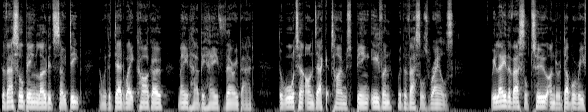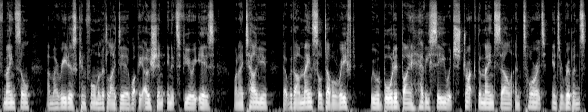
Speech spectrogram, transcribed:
The vessel being loaded so deep and with a dead weight cargo made her behave very bad, the water on deck at times being even with the vessel's rails. We lay the vessel to under a double reef mainsail, and my readers can form a little idea what the ocean in its fury is when I tell you that with our mainsail double reefed, we were boarded by a heavy sea which struck the mainsail and tore it into ribbons.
